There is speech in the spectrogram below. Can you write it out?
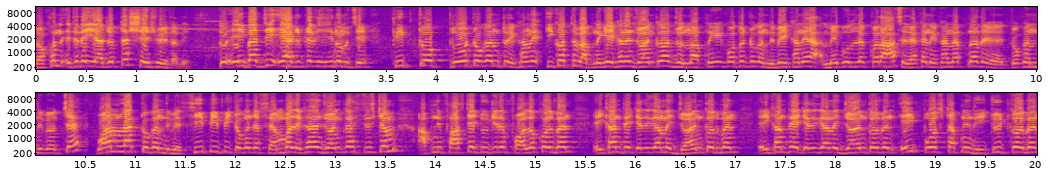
যখন এটাতে এয়ারড্রপটা শেষ হয়ে যাবে। তো এইবার যে এয়ারড্রপটা সেটা হচ্ছে ক্রিপ্টো প্রো টোকেন তো এখানে কি করতে হবে? আপনাকে এখানে জয়েন করার জন্য আপনাকে কত টোকেন দেবে? এখানে মেবি উল্লেখ করা আছে। দেখেন এখানে আপনার টোকেন দিবে হচ্ছে ওয়ান লাখ টোকেন দিবে। সিপিপি টোকেন যা স্যাম্বল এখানে জয়েন করার সিস্টেম আপনি ফার্স্টে টুইটারে ফলো করবেন। এইখান থেকে টেলিগ্রামে জয়েন করবেন। এইখান থেকে টেলিগ্রামে জয়েন করবেন। এই পোস্ট আপনি রিটুইট করবেন।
